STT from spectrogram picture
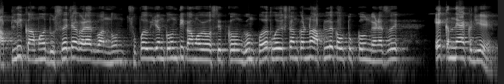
आपली कामं दुसऱ्याच्या गळ्यात बांधून सुपरविजन करून ती कामं व्यवस्थित करून घेऊन परत वरिष्ठांकडनं आपले कौतुक करून घेण्याचं एक नॅक जी आहे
